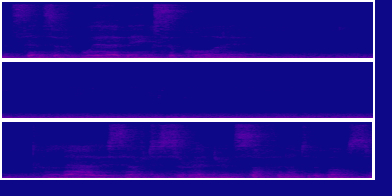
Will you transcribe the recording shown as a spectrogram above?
That sense of we're being supported. Allow yourself to surrender and soften onto the bolster.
